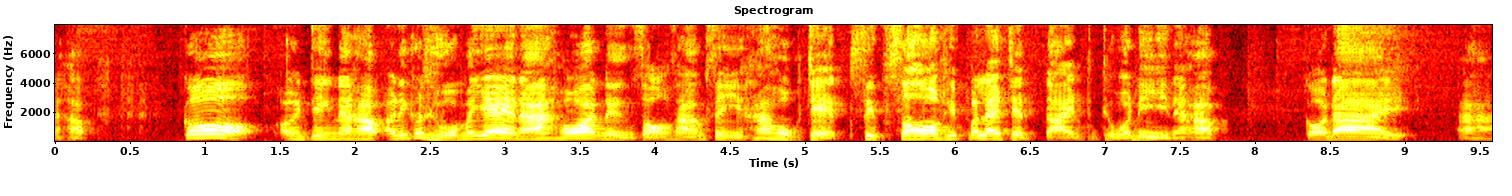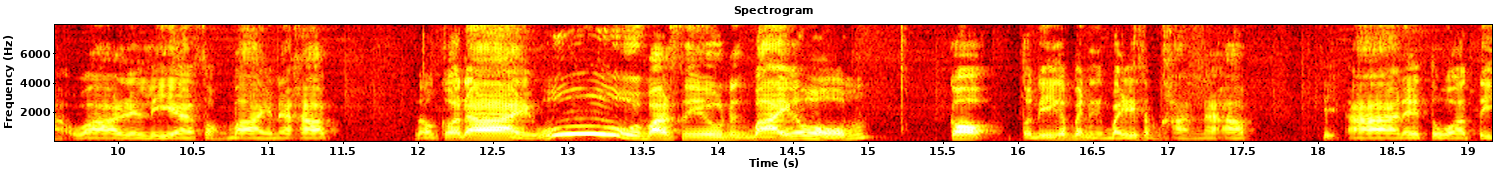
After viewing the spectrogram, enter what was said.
นะครับก็เอาจริงๆนะครับ อันนี้ก็ถือว่าไม่แย่นะ เพราะว่า 1 2 3 4 5 6 7 10ซองทริปเปิลแลเจ็ดได้ถือว่าดีนะครับ ก็ได้อ่าวาเรเลีย2ใบนะครับ แล้วก็ได้อู้ บราซิล1ใบครับผม ก็ตัวนี้ก็เป็นหนึ่งใบที่สำคัญนะครับ ที่อ่าได้ตัวตี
